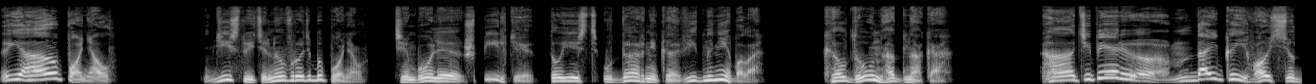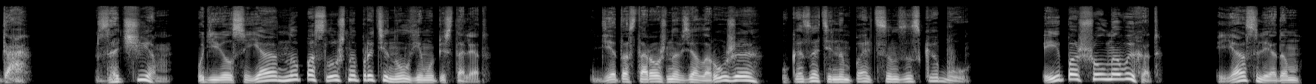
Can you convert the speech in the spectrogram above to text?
Я понял. Действительно, вроде бы понял. Тем более шпильки, то есть ударника, видно не было. Колдун, однако. «А теперь э, дай-ка его сюда». «Зачем?» — удивился я, но послушно протянул ему пистолет. Дед осторожно взял оружие, указательным пальцем за скобу, и пошел на выход. Я следом.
